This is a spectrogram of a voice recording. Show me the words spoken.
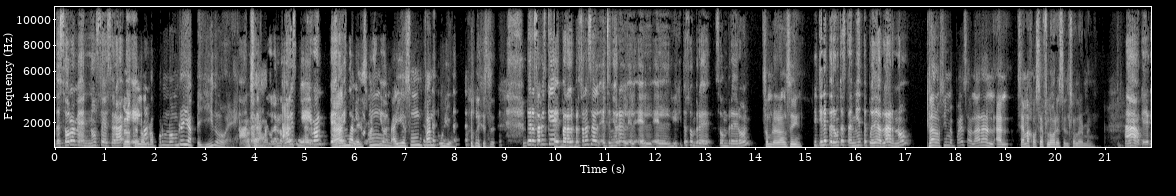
The Solar Man, no sé, será. Pero te nombró por nombre y apellido, güey. o sea, pues, a lo mejor es Aaron, pero ándale, es un, ahí es un fan tuyo. pero sabes que para la persona, el, el señor, el, el, el, viejito sombre, sombrerón. Sombrerón, sí. Si tiene preguntas también te puede hablar, ¿no? Claro, sí, me puedes hablar al, al se llama José Flores, el Solarman. Ah, ok, ok,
